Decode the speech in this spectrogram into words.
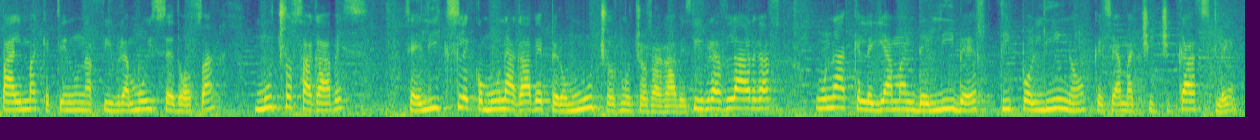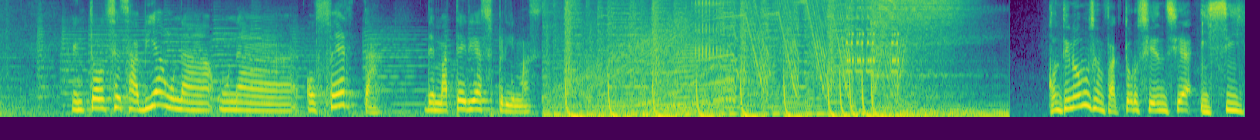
palma que tiene una fibra muy sedosa, muchos agaves, o sea, el ixle como un agave, pero muchos, muchos agaves, fibras largas, una que le llaman de liber, tipo lino, que se llama chichicastle. Entonces había una, una oferta de materias primas. Continuamos en Factor Ciencia y sí,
